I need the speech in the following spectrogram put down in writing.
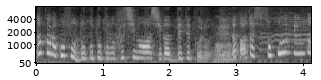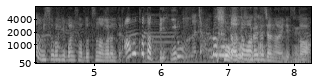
だからこそ独特の節回しが出てくるんで、うん。だから私そこら辺が美空ひばりさんとつながるんであの方っていろんなジャンルの歌われるじゃないですか。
